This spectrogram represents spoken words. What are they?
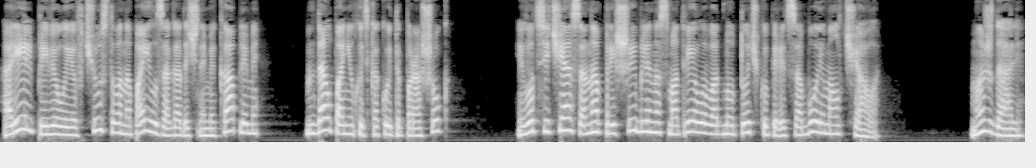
Ариэль привел ее в чувство, напоил загадочными каплями, дал понюхать какой-то порошок, и вот сейчас она пришибленно смотрела в одну точку перед собой и молчала. Мы ждали.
